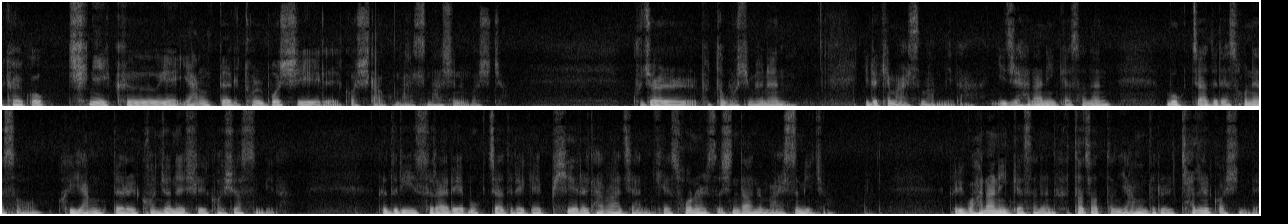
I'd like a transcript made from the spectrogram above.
결국 친히 그의 양떼를 돌보실 것이라고 말씀하시는 것이죠. 9절부터 보시면은 이렇게 말씀합니다. 이제 하나님께서는 목자들의 손에서 그 양떼를 건져내실 것이었습니다. 그들이 이스라엘의 목자들에게 피해를 당하지 않게 손을 쓰신다는 말씀이죠. 그리고 하나님께서는 흩어졌던 양들을 찾을 것인데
